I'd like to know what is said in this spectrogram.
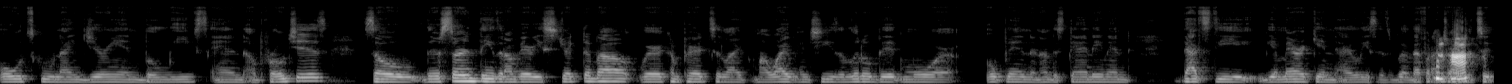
old school Nigerian beliefs and approaches. So there's certain things that I'm very strict about, where compared to like my wife, and she's a little bit more open and understanding and that's the the American at least that's what I charge it to.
